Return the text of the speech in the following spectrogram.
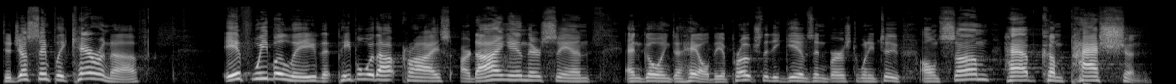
To just simply care enough if we believe that people without Christ are dying in their sin and going to hell. The approach that he gives in verse 22 on some have compassion,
